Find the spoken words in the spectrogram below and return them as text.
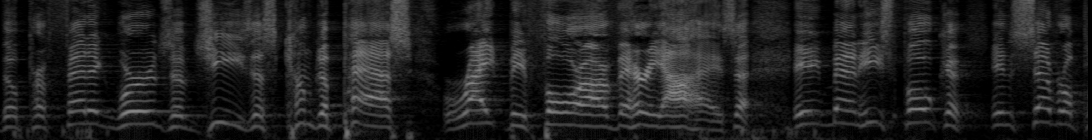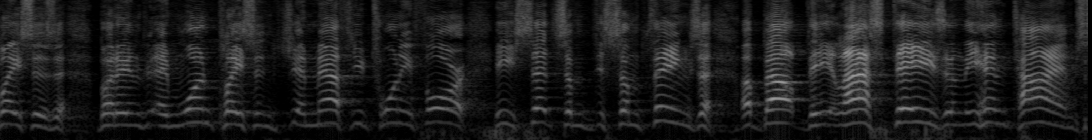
the prophetic words of Jesus come to pass right before our very eyes. Amen. He spoke in several places, but in, in one place in, in Matthew 24, he said some, some things about the last days and the end times.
